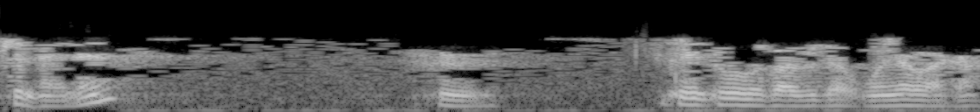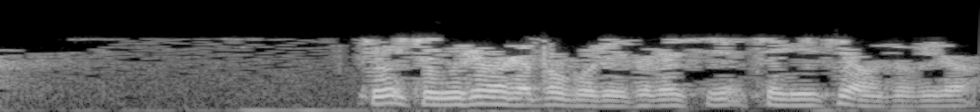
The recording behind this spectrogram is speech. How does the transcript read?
ဖြစ်နိုင်တယ်ဟွန်း အတင်းတိုးသွားပြီးတော့ဝင်ရောက်လာတာကျိုးအချိန်ကြီးရတဲ့ပုံကိုယ်တွေဆိုလို့ရှိရင်အချိန်ကြီးဖြစ်အောင်ဆိုပြီးတော့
